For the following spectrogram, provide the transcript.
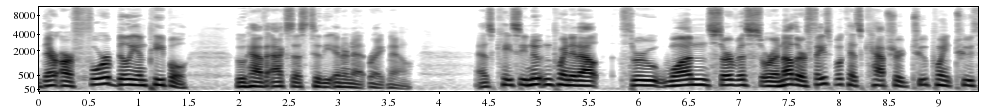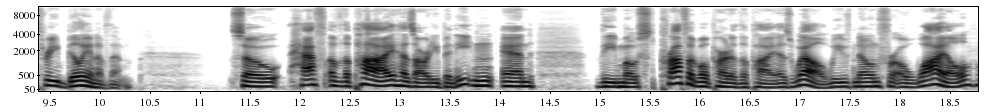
There are 4 billion people who have access to the internet right now. As Casey Newton pointed out, through one service or another, Facebook has captured 2.23 billion of them. So half of the pie has already been eaten, and the most profitable part of the pie as well. We've known for a while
